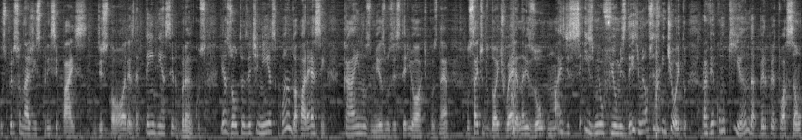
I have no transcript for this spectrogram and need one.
os personagens principais de histórias né, tendem a ser brancos, e as outras etnias, quando aparecem, caem nos mesmos estereótipos, né? O site do Deutsche Welle analisou mais de 6 mil filmes desde 1928 para ver como que anda a perpetuação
